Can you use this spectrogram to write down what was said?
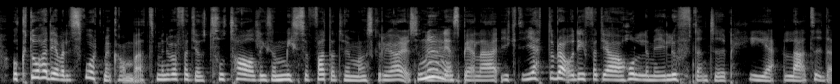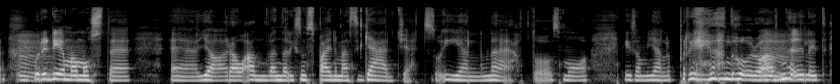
Och då hade jag väldigt svårt med combat. Men det var för att jag totalt liksom missuppfattat hur man skulle göra det. Så nu när jag spelar gick det jättebra. Och det är för att jag håller mig i luften typ hela tiden. Och det är det man måste eh, göra. Och använda liksom Spidermans gadgets och elnät och små liksom, hjälpredor och allt möjligt.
